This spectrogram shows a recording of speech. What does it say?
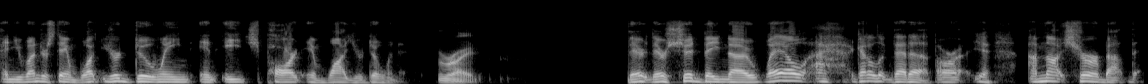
and you understand what you're doing in each part and why you're doing it. Right. there there should be no well i, I got to look that up or yeah i'm not sure about that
